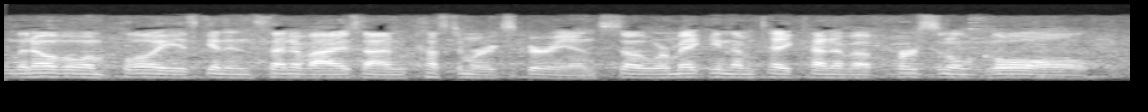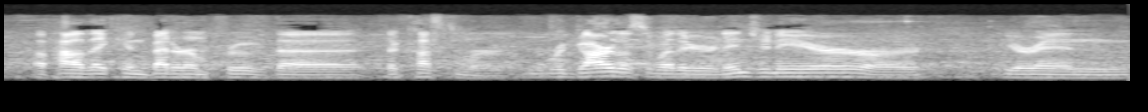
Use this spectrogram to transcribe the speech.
Lenovo employee is getting incentivized on customer experience. So we're making them take kind of a personal goal of how they can better improve the, the customer, regardless of whether you're an engineer or you're in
